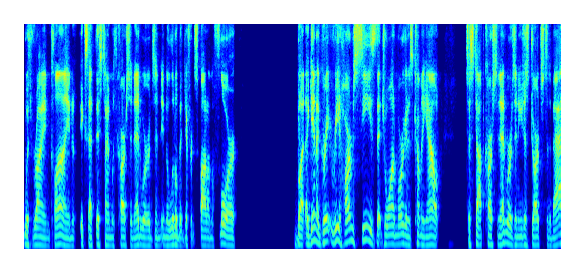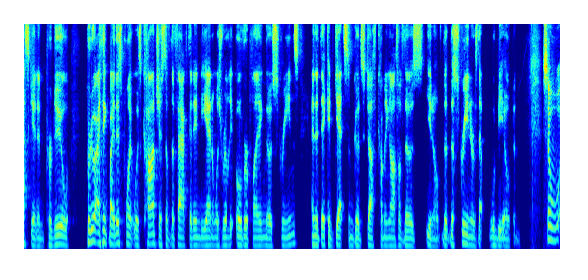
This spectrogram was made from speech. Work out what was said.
with Ryan Cline, except this time with Carson Edwards and in a little bit different spot on the floor. But again, a great read. Haarms sees that Juwan Morgan is coming out to stop Carson Edwards, and he just darts to the basket. And Purdue, Purdue, I think by this point was conscious of the fact that Indiana was really overplaying those screens, and that they could get some good stuff coming off of those, you know, the, the screeners that would be open. So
